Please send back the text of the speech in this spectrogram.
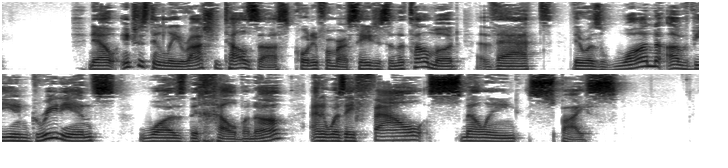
Now, interestingly, Rashi tells us, quoting from our sages in the Talmud, that there was one of the ingredients was the chelbana, and it was a foul smelling spice.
